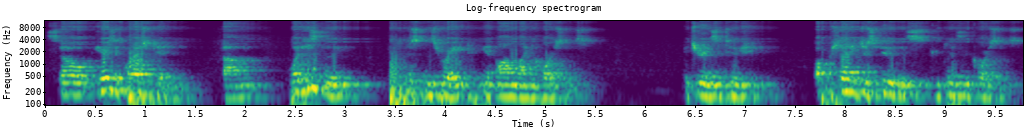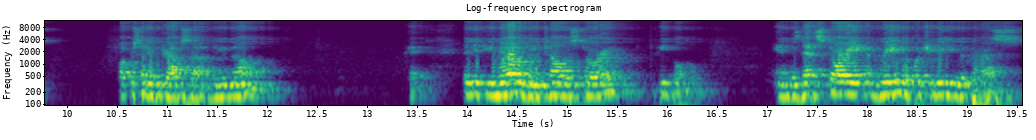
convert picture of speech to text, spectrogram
So here's a question. Um, What is the persistence rate in online courses at your institution? What percentage of students completes the courses? What percentage drops out? Do you know? Okay. Then if you know, do you tell the story to people? And does that story agree with what you read in the press?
